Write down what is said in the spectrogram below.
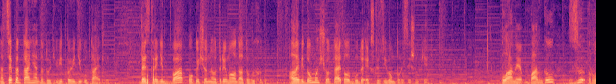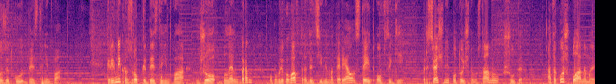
На це питання дадуть відповіді у тайтлі. Death Stranding 2 поки що не отримала дату виходу, але відомо, що тайтл буде ексклюзивом PlayStation 5. Плани Bungle з розвитку Destiny 2. Керівник розробки Destiny 2 Джо Бленкберн опублікував традиційний матеріал State of the Game, присвячений поточному стану шутера, а також планами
